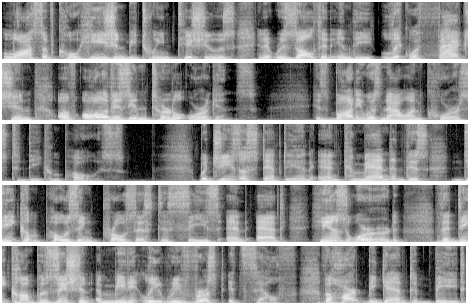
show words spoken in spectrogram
loss of cohesion between tissues, and it resulted in the liquefaction of all of his internal organs. His body was now on course to decompose. But Jesus stepped in and commanded this decomposing process to cease, and at his word, the decomposition immediately reversed itself. The heart began to beat,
